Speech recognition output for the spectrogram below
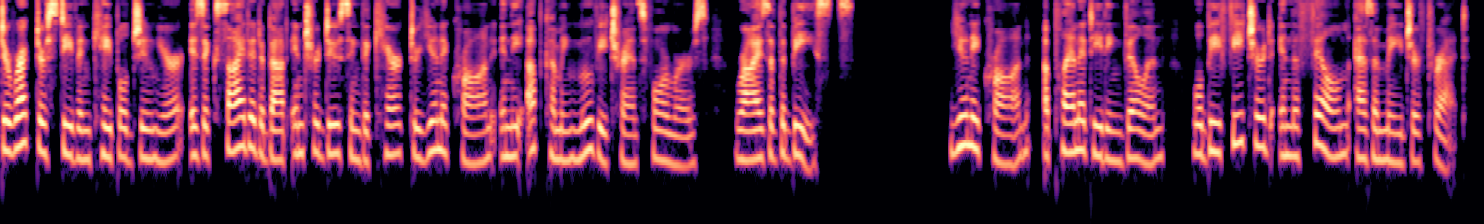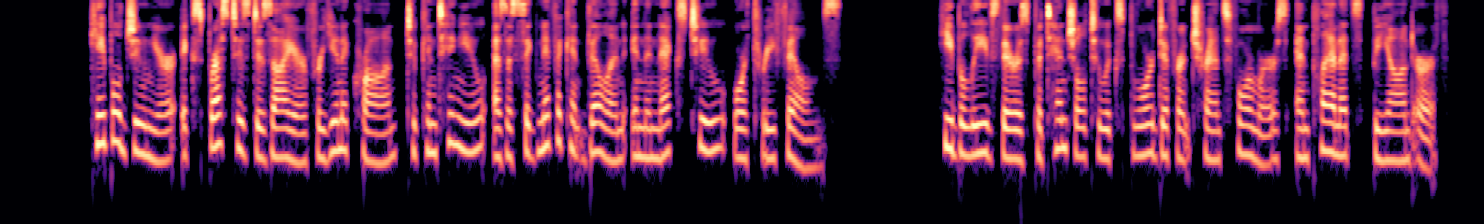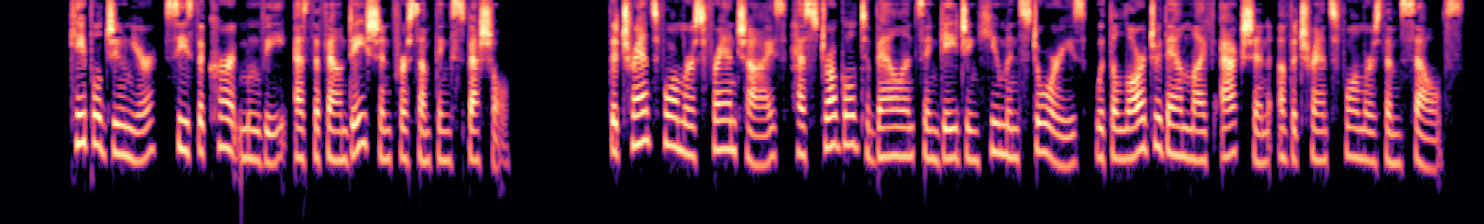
Director Steven Caple Jr. is excited about introducing the character Unicron in the upcoming movie Transformers, Rise of the Beasts. Unicron, a planet-eating villain, will be featured in the film as a major threat. Caple Jr. expressed his desire for Unicron to continue as a significant villain in the next two or three films. He believes there is potential to explore different Transformers and planets beyond Earth. Caple Jr. sees the current movie as the foundation for something special. The Transformers franchise has struggled to balance engaging human stories with the larger-than-life action of the Transformers themselves.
